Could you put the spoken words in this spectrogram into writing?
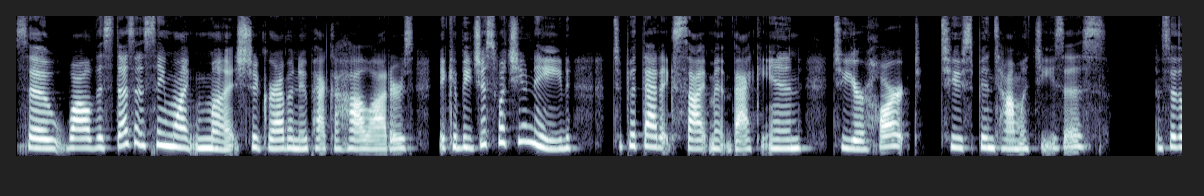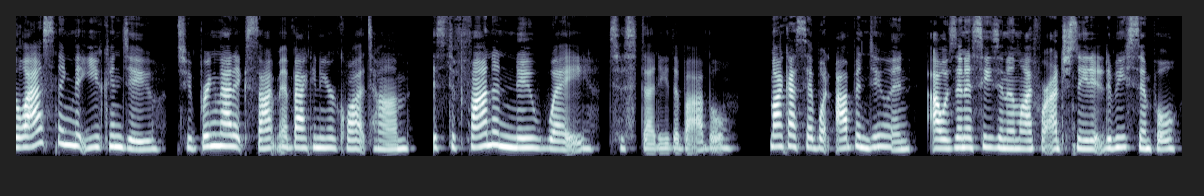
So while this doesn't seem like much to grab a new pack of highlighters, it could be just what you need to put that excitement back in to your heart to spend time with Jesus. And so the last thing that you can do to bring that excitement back into your quiet time is to find a new way to study the Bible. Like I said, what I've been doing, I was in a season in life where I just needed it to be simple.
